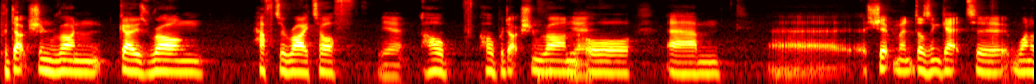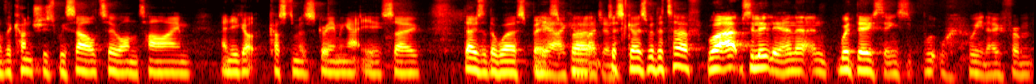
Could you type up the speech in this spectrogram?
production run goes wrong, have to write off Yeah. whole whole production run Yeah. or um, uh, a shipment doesn't get to one of the countries we sell to on time and you got customers screaming at you so those are the worst bits Yeah, I can but imagine. just goes with the turf Well, absolutely, and and with those things, we, know from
